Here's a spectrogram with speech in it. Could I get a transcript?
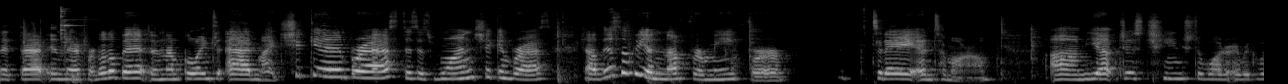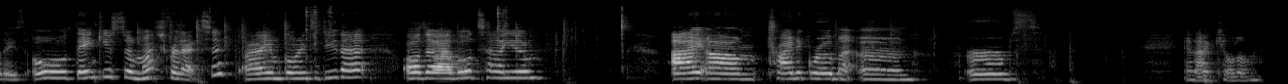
Let that in there for a little bit. And I'm going to add my chicken breast. This is one chicken breast. Now this will be enough for me for today and tomorrow. Um, yep, just change the water every couple days. Oh, thank you so much for that tip. I am going to do that. Although I will tell you, I um, try to grow my own herbs and I killed them.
